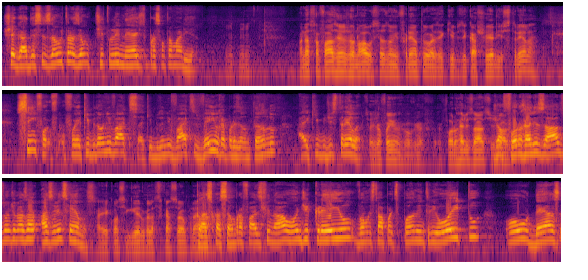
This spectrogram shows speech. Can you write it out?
chegar à decisão e trazer um título inédito para Santa Maria. Uhum. Mas nessa fase regional, vocês não enfrentam as equipes de Cachoeira e Estrela? Sim, foi, foi a equipe da Univates. A equipe da Univates veio representando a equipe de Estrela. Você já, foi, foram realizados Já jogos. foram realizados, onde nós as vencemos. Aí conseguiram classificação para... Classificação para a fase final, onde creio vão estar participando entre oito ou dez uh,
